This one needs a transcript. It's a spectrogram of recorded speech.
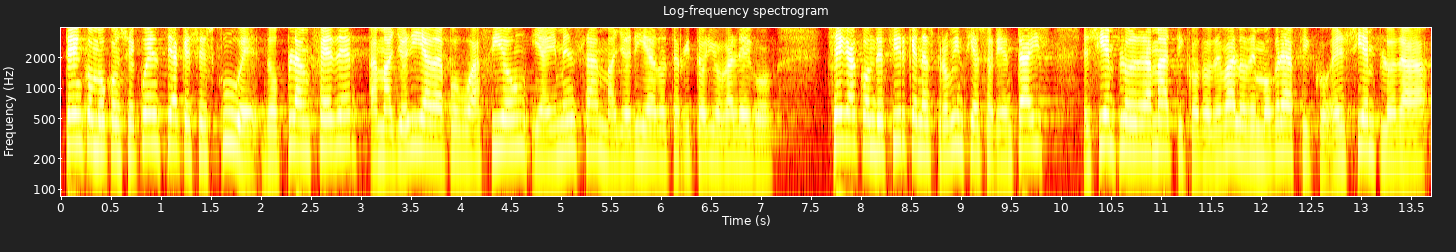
ten como consecuencia que se exclúe do plan FEDER a maioría da poboación e a imensa maioría do territorio galego. Chega con decir que nas provincias orientais, exemplo dramático do devalo demográfico e exemplo da,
